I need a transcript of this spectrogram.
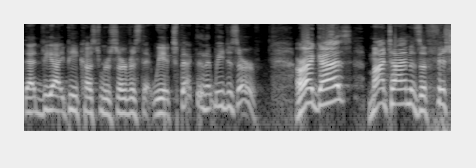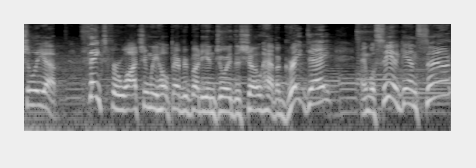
that VIP customer service that we expect and that we deserve. All right, guys, my time is officially up. Thanks for watching. We hope everybody enjoyed the show. Have a great day, and we'll see you again soon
